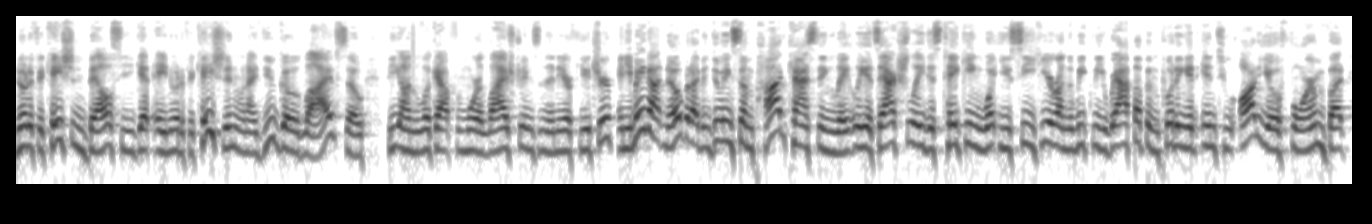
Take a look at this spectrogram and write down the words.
notification bell so you get a notification when I do go live. So be on the lookout for more live streams in the near future. And you may not know, but I've been doing some podcasting lately. It's actually just taking what you see here on the weekly wrap up and putting it into audio form. But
